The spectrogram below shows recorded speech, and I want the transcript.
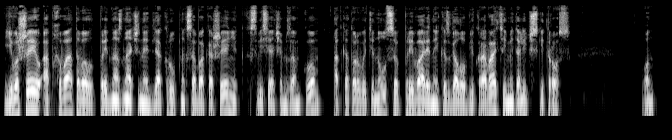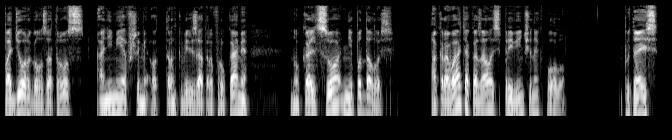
Его шею обхватывал предназначенный для крупных собак ошейник с висячим замком, от которого тянулся приваренный к изголовью кровати металлический трос. Он подергал за трос, онемевшими от транквилизаторов руками, но кольцо не поддалось, а кровать оказалась привинченной к полу. Пытаясь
